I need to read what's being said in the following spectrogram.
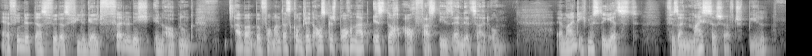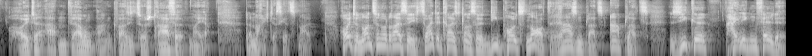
Er findet das für das viel Geld völlig in Ordnung. Aber bevor man das komplett ausgesprochen hat, ist doch auch fast die Sendezeit um. Er meint, ich müsste jetzt für sein Meisterschaftsspiel heute Abend Werbung machen, quasi zur Strafe. Naja, dann mache ich das jetzt mal. Heute 19.30 Uhr, zweite Kreisklasse, Diepholz Nord, Rasenplatz, A-Platz, Sieke, Heiligenfelde,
